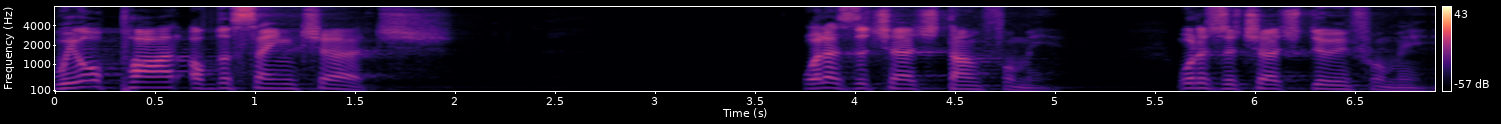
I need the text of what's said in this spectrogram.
we're all part of the same church. What has the church done for me? What is the church doing for me?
